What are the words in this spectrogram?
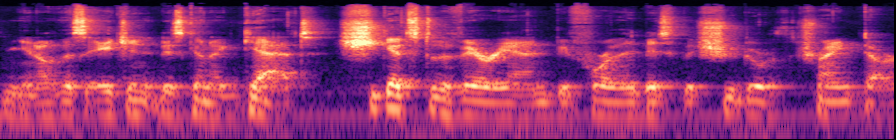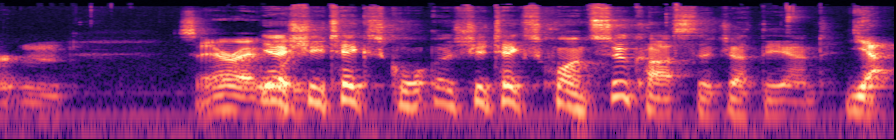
you know this agent is going to get. She gets to the very end before they basically shoot her with a trank dart and say, "All right, yeah, well, she takes she takes Quan Suk hostage at the end, yeah."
